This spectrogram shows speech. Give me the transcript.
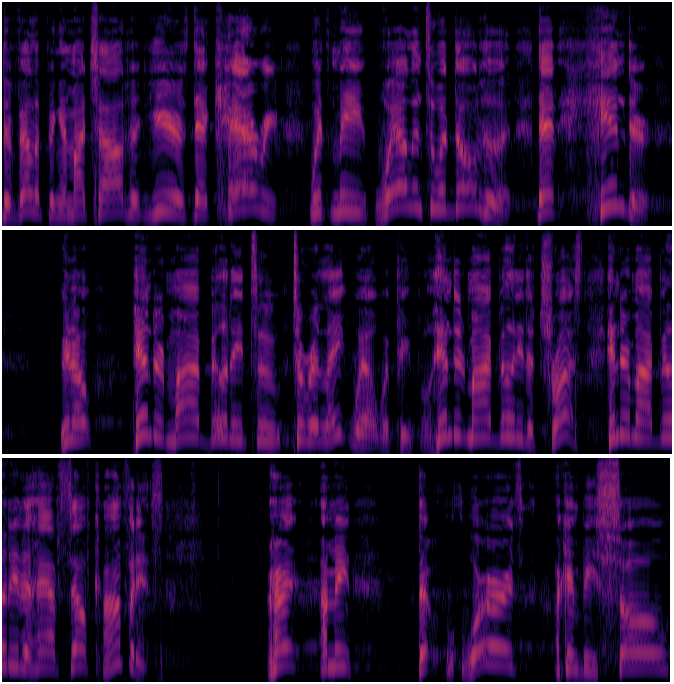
developing in my childhood years that carried with me well into adulthood, that hindered, you know, hindered my ability to, to relate well with people, hindered my ability to trust, hindered my ability to have self confidence. Right? I mean, the words can be so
